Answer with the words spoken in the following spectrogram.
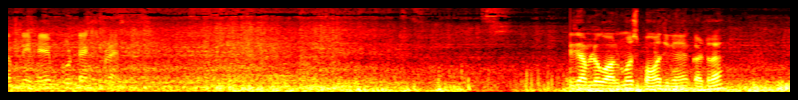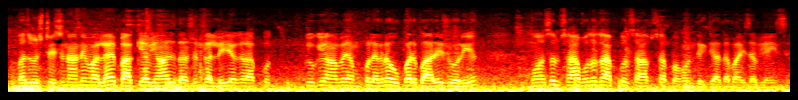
अपनी हेमकुंड एक्सप्रेस। जी हम लोग ऑलमोस्ट पहुँच गए हैं कटरा। बस वो स्टेशन आने वाला है। बाकी आप यहाँ से दर्शन कर लीजिए अगर आपको, क्योंकि यहाँ पे हमको लग रहा है ऊपर बारिश हो रही है। मौसम साफ़ होता तो आपको साफ़ साफ़ भवन दिख जाता भाई साहब यहीं से।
